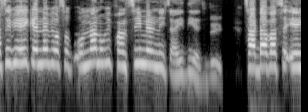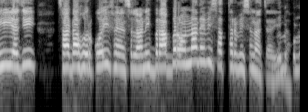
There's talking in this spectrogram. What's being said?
ਅਸੀਂ ਵੀ ਇਹੀ ਕਹਿੰਨੇ ਵੀ ਉਸ ਉਹਨਾਂ ਨੂੰ ਵੀ ਫਾਂਸੀ ਮਿਲਣੀ ਚਾਹੀਦੀ ਹੈ ਜੀ। ਸਾਡਾ ਬਸ ਇਹੀ ਹੈ ਜੀ ਸਾਡਾ ਹੋਰ ਕੋਈ ਫੈਸਲਾ ਨਹੀਂ। ਬਰਾਬਰ ਉਹਨਾਂ ਦੇ ਵੀ ਸੱਥਰ ਵਿਸਣਾ ਚਾਹੀਦਾ। ਬਿਲਕੁਲ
